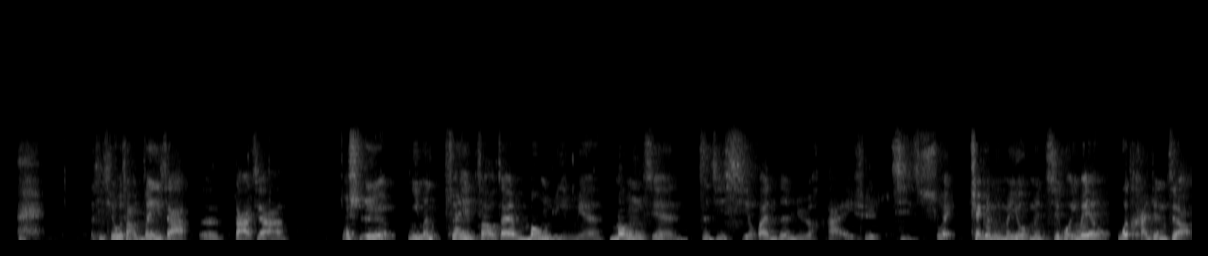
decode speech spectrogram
哎，其实我想问一下，呃，大家。就是你们最早在梦里面梦见自己喜欢的女孩是几岁？这个你们有没有记过？因为我坦诚讲，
